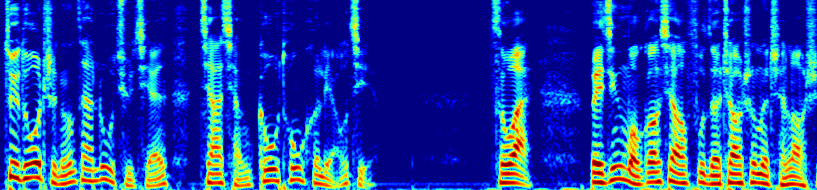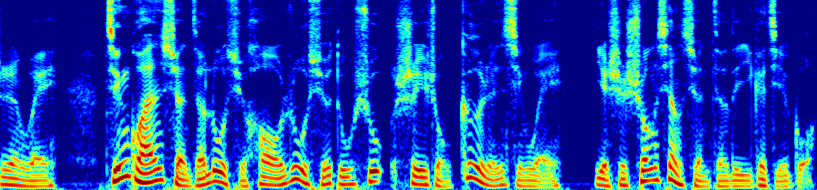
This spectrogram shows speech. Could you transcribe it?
最多只能在录取前加强沟通和了解。此外，北京某高校负责招生的陈老师认为，尽管选择录取后入学读书是一种个人行为，也是双向选择的一个结果，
